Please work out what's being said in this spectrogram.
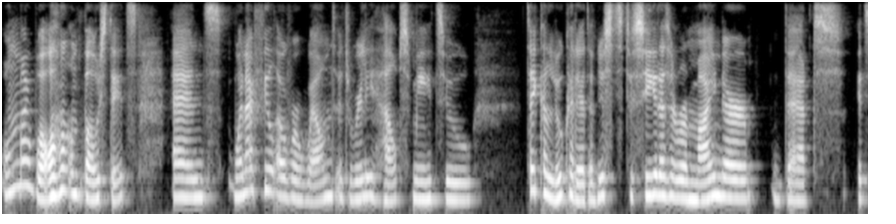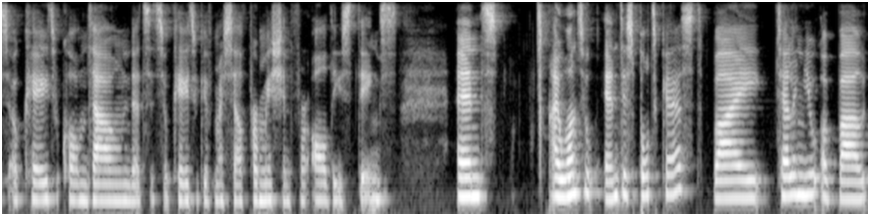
on my wall on post its and when I feel overwhelmed, it really helps me to take a look at it and just to see it as a reminder that it's okay to calm down, that it's okay to give myself permission for all these things. And I want to end this podcast by telling you about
